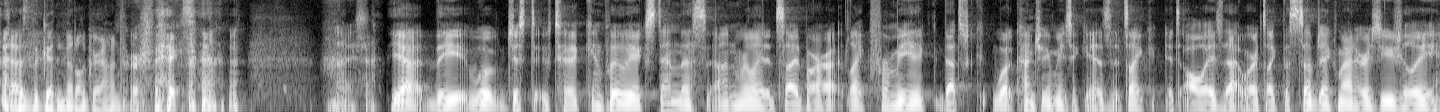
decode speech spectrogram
that was the good middle ground. Perfect. nice. Yeah. The well, just to, to completely extend this unrelated sidebar, like for me, that's what country music is. It's like it's always that where it's like the subject matter is usually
